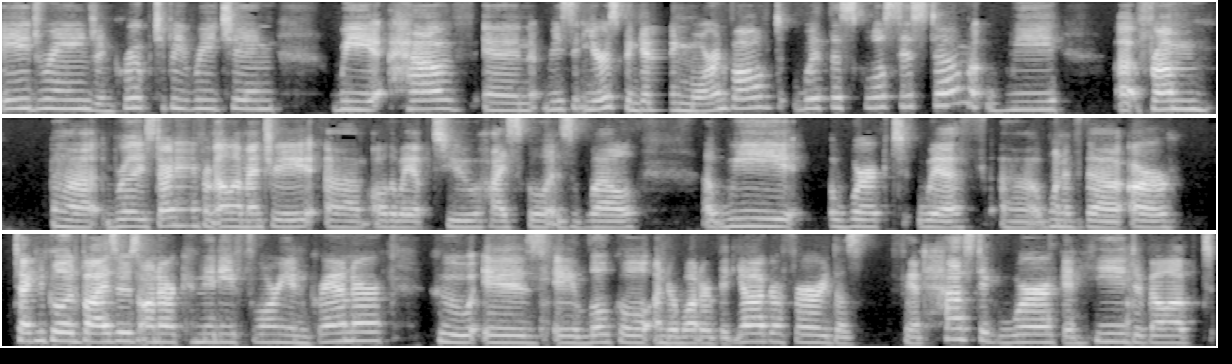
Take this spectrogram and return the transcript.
age range and group to be reaching. We have in recent years been getting more involved with the school system. We, uh, from uh, really starting from elementary um, all the way up to high school as well, uh, we worked with uh, one of the our technical advisors on our committee, Florian Graner, who is a local underwater videographer. He does fantastic work, and he developed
